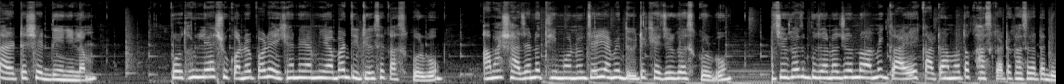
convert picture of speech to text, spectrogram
তার একটা শেড দিয়ে নিলাম। প্রথম লেয়ার শুকানোর পরে এখানে আমি আবার ডিটেলসে কাজ করব। আমার সাজানো থিম অনুযায়ী আমি দুইটা খেজুর গাছ করব। খেজুর গাছ বোঝানোর জন্য আমি গায়ে কাটার মতো খাস কাটা খাস কাটা দেবো।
